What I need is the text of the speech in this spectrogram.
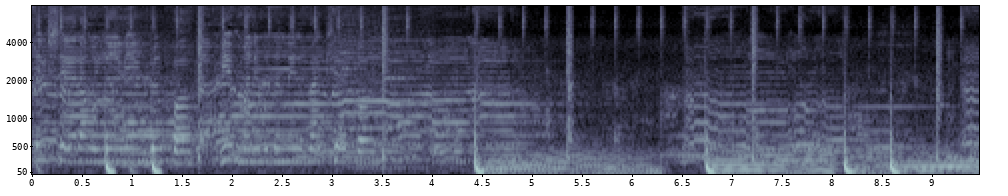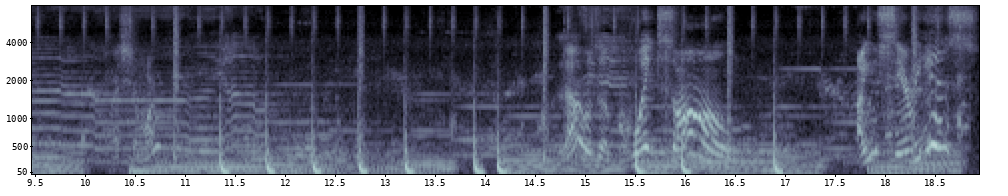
See shit, I'm a young, ain't been for. Get money with the niggas I kill for. That was a quick song. Are you serious?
